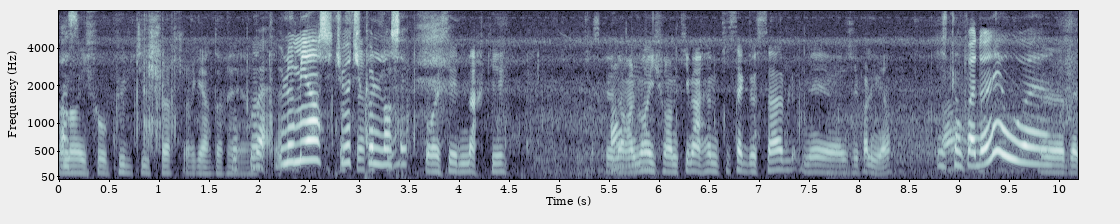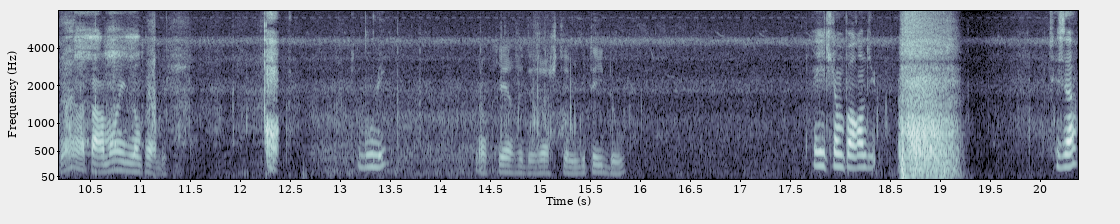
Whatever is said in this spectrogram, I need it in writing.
non, non, il faut pull, t-shirt, je regarderai. euh, Bah, le mien, si tu veux, tu peux le lancer. pour essayer de marquer. Parce que Ah normalement, il faut un petit, mar- un petit sac de sable, mais euh, j'ai pas le mien. Ils te l'ont pas donné ou euh, Euh, ben non, apparemment, ils l'ont perdu. boulet Donc hier, j'ai déjà acheté une bouteille d'eau. Et ils te l'ont pas rendu. C'est ça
